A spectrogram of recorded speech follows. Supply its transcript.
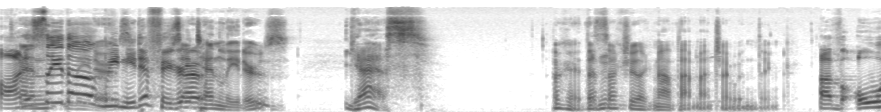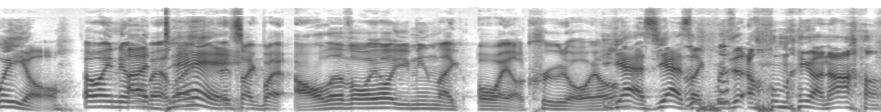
Honestly 10 though, we need to figure out ten liters. yes Okay, that's mm-hmm. actually like not that much. I wouldn't think. of oil. Oh, I know. a day. Like, it's like what olive oil? You mean like oil, crude oil? Yes, yes. Like, it, oh my god, no.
